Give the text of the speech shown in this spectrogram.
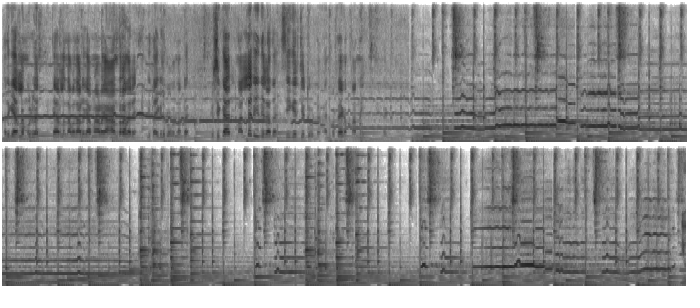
അത് കേരളം മുഴുവൻ കേരളം തമിഴ്നാട് കർണാടക ആന്ധ്ര വരെ ഈ തൈകൾ പോകുന്നുണ്ട്. കൃഷിക്കാർ നല്ല രീതിയിൽ അത് സ്വീകരിച്ചിട്ടുമുണ്ട്. അതിന് പ്രത്യേകം നന്ദി.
